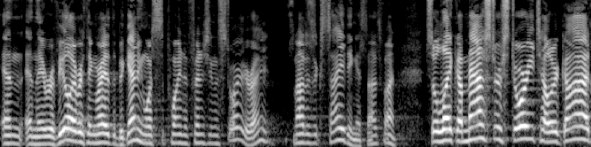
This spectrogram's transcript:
and, and they reveal everything right at the beginning, what's the point of finishing the story, right? It's not as exciting, it's not as fun. So, like a master storyteller, God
